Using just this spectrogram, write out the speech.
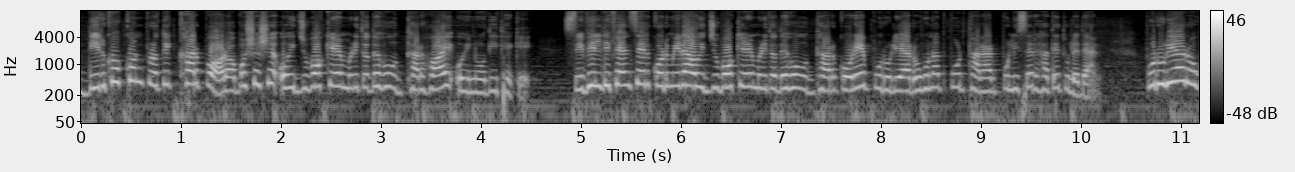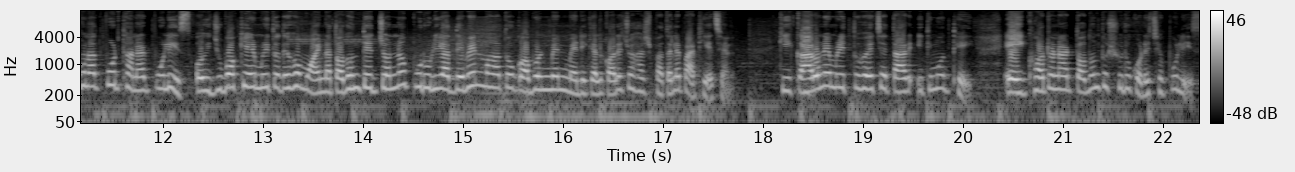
দীর্ঘক্ষণ প্রতীক্ষার পর অবশেষে ওই যুবকের মৃতদেহ উদ্ধার হয় ওই নদী থেকে। সিভিল ডিফেন্সের কর্মীরা ওই যুবকের মৃতদেহ উদ্ধার করে পুরুলিয়া রঘুনাথপুর থানার পুলিশের হাতে তুলে দেন। পুরুলিয়া রঘুনাথপুর থানার পুলিশ ওই যুবকের মৃতদেহ ময়না তদন্তের জন্য পুরুলিয়া দেবেন মাহাতো গভর্নমেন্ট মেডিকেল কলেজ ও হাসপাতালে পাঠিয়েছেন। কি কারণে মৃত্যু হয়েছে তার ইতিমধ্যেই এই ঘটনার তদন্ত শুরু করেছে পুলিশ।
